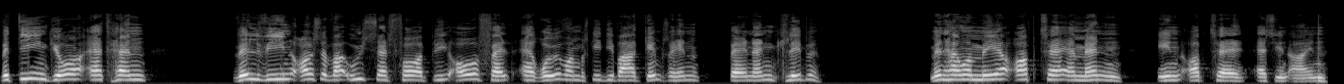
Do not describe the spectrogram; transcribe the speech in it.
Værdien gjorde, at han velvin også var udsat for at blive overfaldt af røveren. Måske de bare gemte sig hen bag en anden klippe. Men han var mere optaget af manden, end optaget af sin egen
